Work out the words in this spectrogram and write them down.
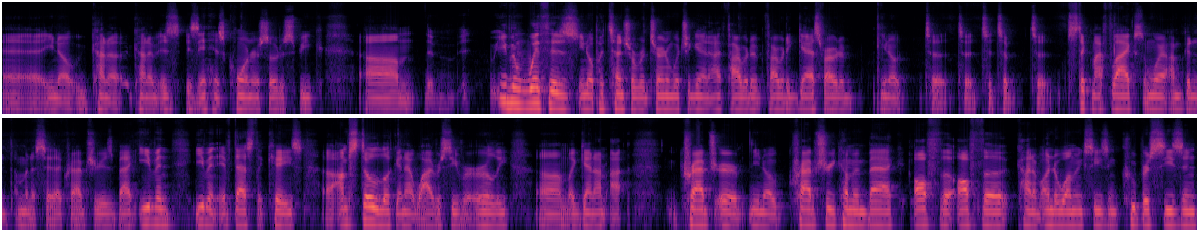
uh, you know, kind of kind of is, is in his corner, so to speak. Um, even with his you know potential return, which again, if I were to if I were to guess, if I were to you know to to to to, to stick my flag somewhere, I'm gonna I'm gonna say that Crabtree is back. Even even if that's the case, uh, I'm still looking at wide receiver early. Um, again, I'm I, Crabtree, you know Crabtree coming back off the off the kind of underwhelming season, Cooper's season,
